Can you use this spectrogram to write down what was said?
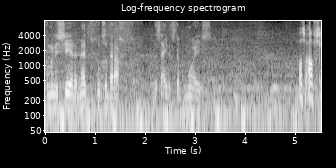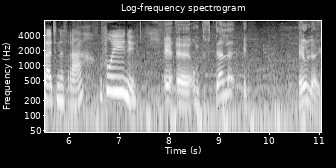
communiceren met goed gedrag. Dat is het enige wat mooi is. Als afsluitende vraag, hoe voel je je nu? Eh, eh, om te vertellen, ik, heel leuk.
